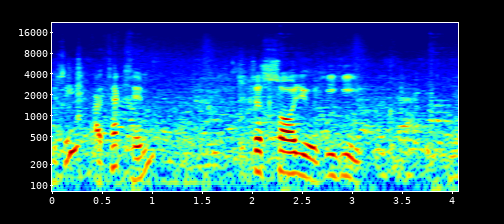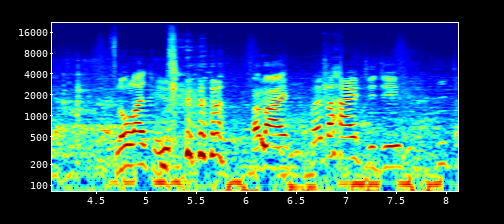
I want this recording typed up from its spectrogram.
You see, I text him. Just saw you. He he. No lie to you. bye bye. บายบาย GG. GG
